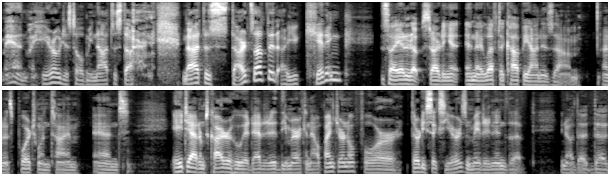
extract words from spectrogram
man, my hero just told me not to start, not to start something. Are you kidding? So I ended up starting it and I left a copy on his, um, on his porch one time and H. Adams Carter, who had edited the American Alpine Journal for 36 years and made it into the, you know, the the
